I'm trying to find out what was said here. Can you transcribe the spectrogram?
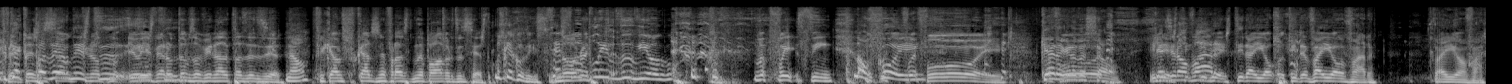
De que é que Tens noção Paderne que este, não- eu e a Vera não estamos a ouvir nada que estás a dizer. Não? Ficámos focados na frase, na palavra que tu disseste. Mas o que é que eu disse? disseste Não, o não- apelido do Diogo. Mas foi assim. Não foi. Foi, foi. Quer a Foi. gravação? Queres ir ao VAR? Inês, tira aí, ao- tira, vai ao VAR. Vai ao VAR.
